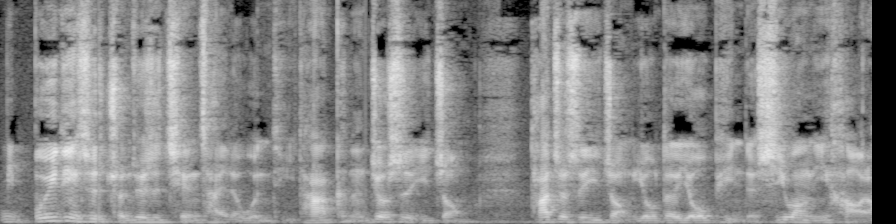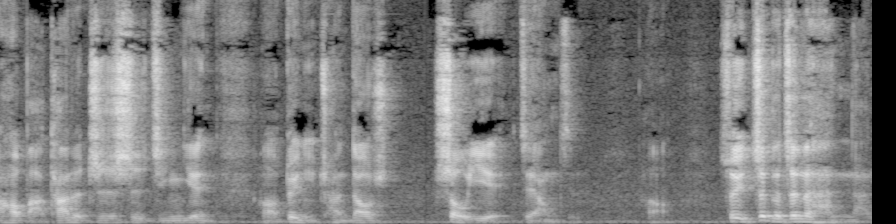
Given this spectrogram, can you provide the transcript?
你不一定是纯粹是钱财的问题，他可能就是一种，他就是一种有德有品的，希望你好，然后把他的知识经验啊对你传道授业这样子，所以这个真的很难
